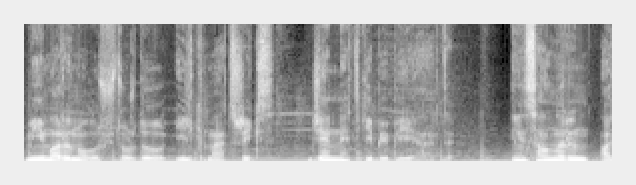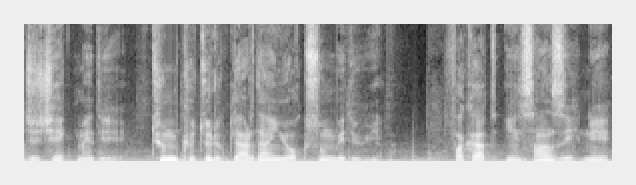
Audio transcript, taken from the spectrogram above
Mimarın oluşturduğu ilk Matrix cennet gibi bir yerdi. İnsanların acı çekmediği, tüm kötülüklerden yoksun bir dünya. Fakat insan zihni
